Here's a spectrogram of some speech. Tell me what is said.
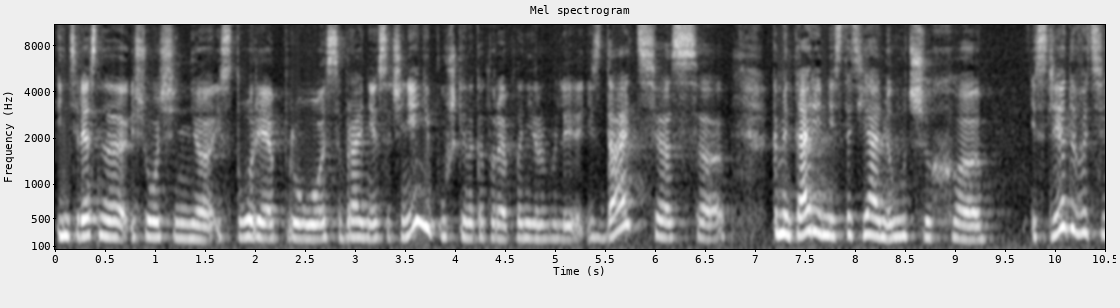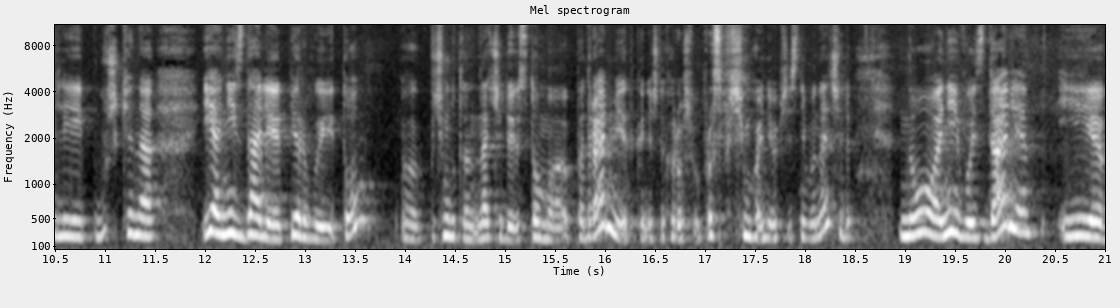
Интересна еще очень история про собрание сочинений Пушкина, которое планировали издать с комментариями и статьями лучших э, исследователей Пушкина, и они издали первый том Э, почему-то начали с Тома по драме, это, конечно, хороший вопрос, почему они вообще с него начали, но они его издали, и,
